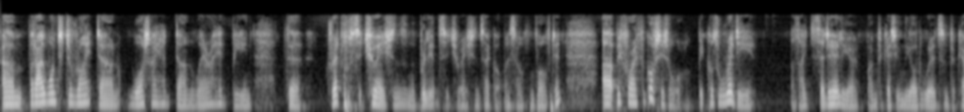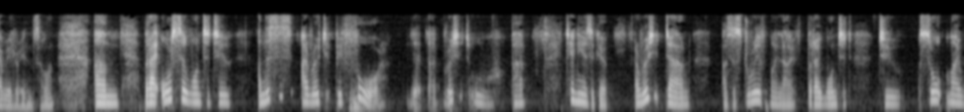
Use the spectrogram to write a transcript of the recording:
Um, but I wanted to write down what I had done, where I had been, the dreadful situations and the brilliant situations I got myself involved in, uh, before I forgot it all. Because already, as I said earlier, I'm forgetting the odd words and vocabulary and so on. Um, but I also wanted to, and this is, I wrote it before. I wrote it about 10 years ago. I wrote it down as a story of my life, but I wanted to sort my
